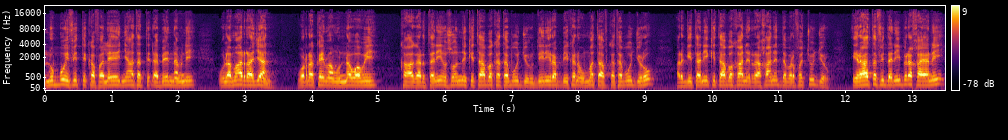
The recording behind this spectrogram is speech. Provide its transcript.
lubbuu ifitti kafalee nyaatatti dhabeen namni ulamaa irraa jedhan warra akka imaamu nawawii ka agartanii osoo inni kitaaba katabuu jiru diinii rabbii kana ummataaf katabuu jiru argitanii kitaaba kaan irraa kaanit dabarfachuu jiru iraata fidanii bira kaayanii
